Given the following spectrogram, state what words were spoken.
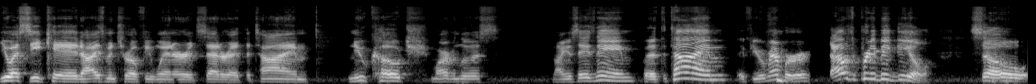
USC kid, Heisman Trophy winner, etc. At the time, new coach Marvin Lewis. I'm not gonna say his name, but at the time, if you remember, that was a pretty big deal. So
